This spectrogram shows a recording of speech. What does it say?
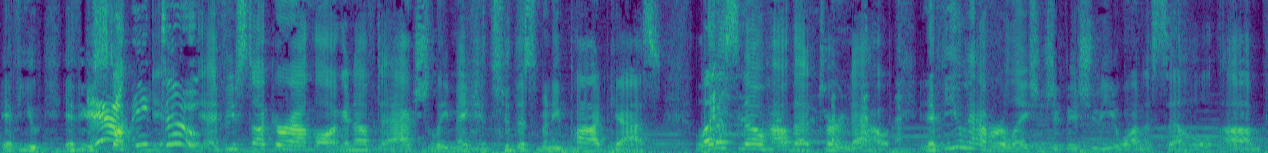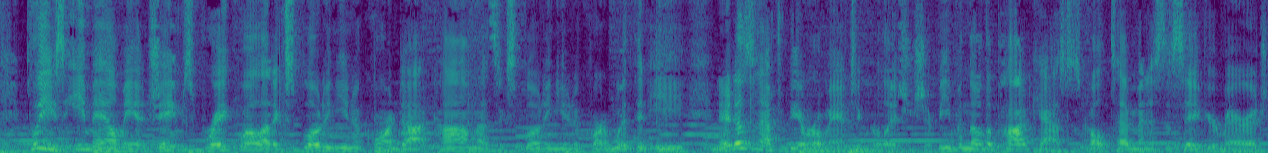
if you if you Yeah, stuck if you stuck around long enough to actually make it through this many podcasts, let us know how that turned out. And if you have a relationship issue you want to settle, um, please email me at jamesbreakwell at explodingunicorn.com. That's exploding unicorn with an E. And it doesn't have to be a romantic relationship, even though the podcast is called 10 Minutes to Save Your Marriage.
